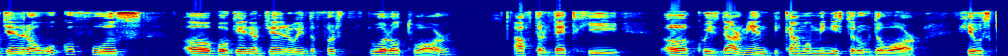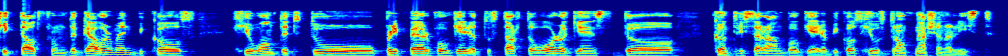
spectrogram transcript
General Lukov was a Bulgarian general in the First World War. After that, he uh, quit the army and became a minister of the war. He was kicked out from the government because he wanted to prepare Bulgaria to start a war against the countries around Bulgaria because he was strong nationalist.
